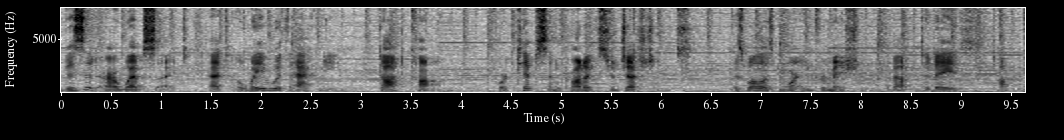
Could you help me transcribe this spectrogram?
Visit our website at awaywithacne.com for tips and product suggestions, as well as more information about today's topic.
